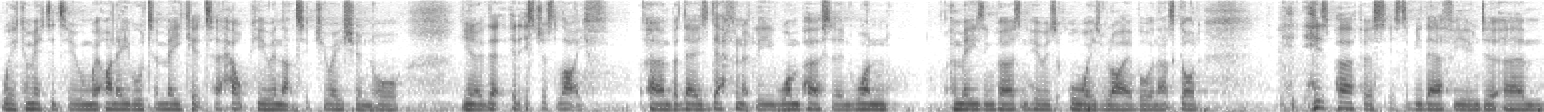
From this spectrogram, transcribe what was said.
we're committed to and we're unable to make it to help you in that situation or, you know, that it's just life. Um, but there's definitely one person, one amazing person who is always reliable, and that's God his purpose is to be there for you and, um,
